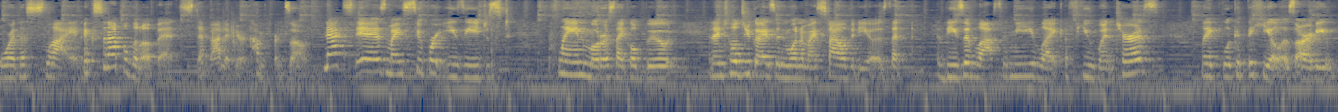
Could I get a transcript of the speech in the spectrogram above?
or the slide. Mix it up a little bit, step out of your comfort zone. Next is my super easy, just plain motorcycle boot. And I told you guys in one of my style videos that these have lasted me like a few winters. Like, look at the heel is already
